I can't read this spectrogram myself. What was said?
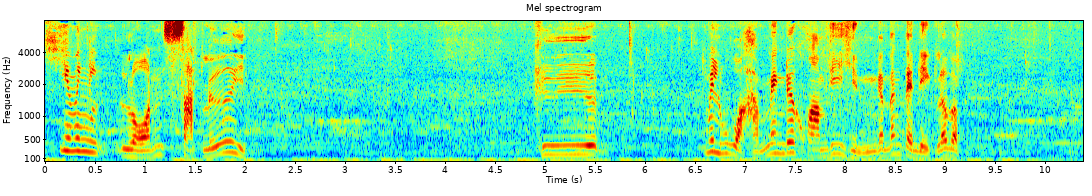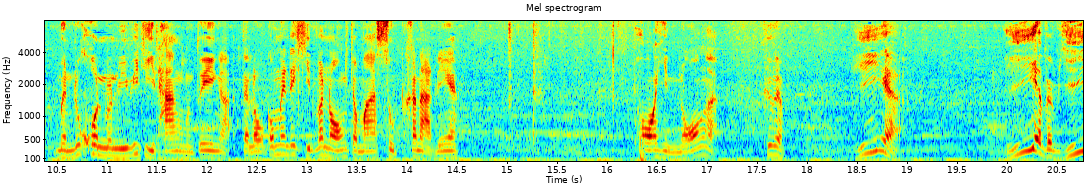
เฮียแม่งหลอนสัตว์เลย คือไม่รู้ว่าแม่งด้วยความที่เห็นกันตั้งแต่เด็กแล้วแบบ เหมือนทุกคนมันมีวิถีทางของตัวเองอะแต่เราก็ไม่ได้คิดว่าน้องจะมาสุดขนาดนี้ไงพอเห็นน้องอะคือแบบเฮียเฮียแบบเฮี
